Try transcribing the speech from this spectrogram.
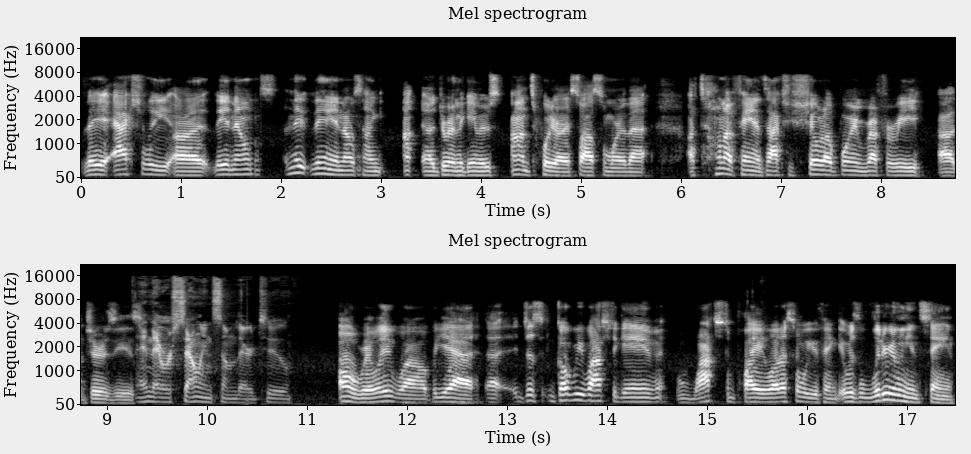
they actually uh, they announced they, they announced on, uh, during the game. It was on Twitter. I saw somewhere that a ton of fans actually showed up wearing referee uh, jerseys, and they were selling some there too. Oh, really? Wow. But yeah, uh, just go rewatch the game, watch the play. Let us know what you think. It was literally insane.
